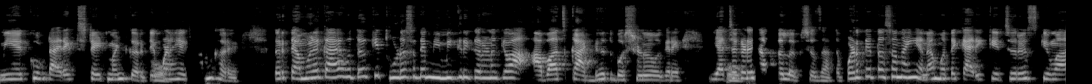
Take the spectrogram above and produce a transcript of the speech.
मी एक खूप डायरेक्ट स्टेटमेंट करते हो. पण हे एकदम खरंय तर त्यामुळे काय होतं की थोडंसं ते मिमिक्री करणं किंवा आवाज काढत बसणं वगैरे याच्याकडे हो. जास्त लक्ष जातं. पण ते तसं नाहीये ना. मग ते कॅरिकेचरस किंवा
